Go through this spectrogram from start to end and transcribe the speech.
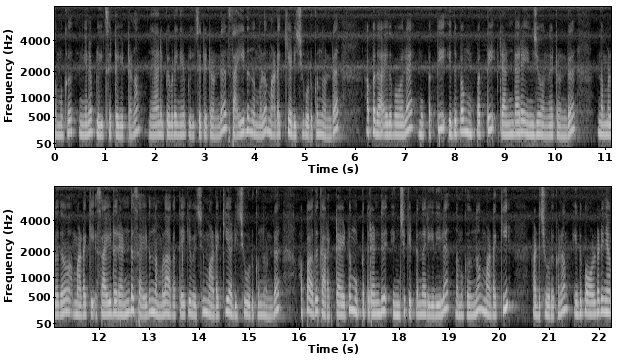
നമുക്ക് ഇങ്ങനെ പ്ലീറ്റ്സ് ഇട്ട് കിട്ടണം. ഞാനിപ്പോൾ ഇവിടെ ഇങ്ങനെ പ്ലീറ്റ്സ് ഇട്ടിട്ടുണ്ട്. സൈഡ് നമ്മൾ മടക്കി അടിച്ച് കൊടുക്കുന്നുണ്ട്. അപ്പോൾ അതാ ഇതുപോലെ മുപ്പത്തി ഇതിപ്പം മുപ്പത്തി രണ്ടര ഇഞ്ച് വന്നിട്ടുണ്ട്. നമ്മളിത് മടക്കി സൈഡ് രണ്ട് സൈഡും നമ്മൾ അകത്തേക്ക് വെച്ച് മടക്കി അടിച്ചു കൊടുക്കുന്നുണ്ട്. അപ്പോൾ അത് കറക്റ്റായിട്ട് മുപ്പത്തിരണ്ട് ഇഞ്ച് കിട്ടുന്ന രീതിയിൽ നമുക്കൊന്ന് മടക്കി അടിച്ചു കൊടുക്കണം. ഇതിപ്പോൾ ഓൾറെഡി ഞാൻ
